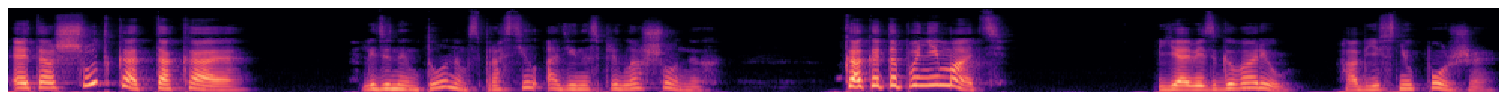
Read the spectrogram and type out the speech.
это шутка такая?» Ледяным тоном спросил один из приглашенных. «Как это понимать?» «Я ведь говорю, объясню позже».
